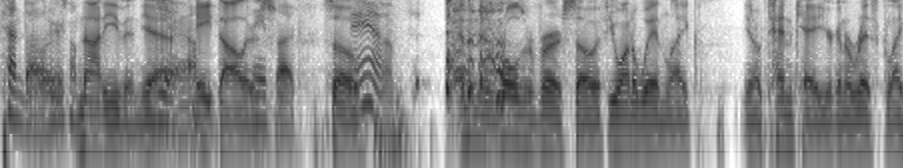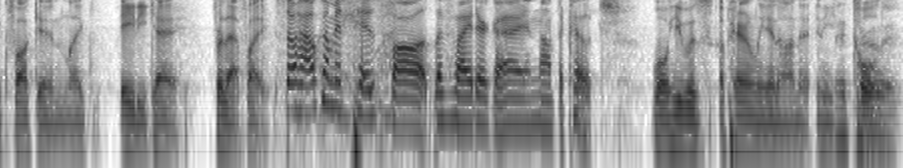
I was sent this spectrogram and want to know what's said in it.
Ten dollars or something. not even yeah, Yeah. eight dollars Eight bucks. so Damn. and then the roles reverse. So if you want to win like you know 10k, you're gonna risk like fucking like 80k for that fight. So how come it's his fault, the fighter guy, and not the coach? Well, he was apparently in on it, and he They threw told. it.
